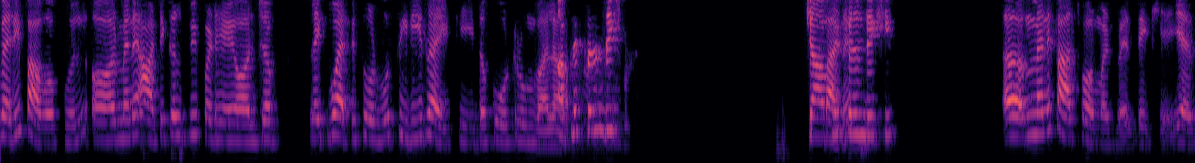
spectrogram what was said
वेरी पावरफुल और मैंने आर्टिकल्स भी पढ़े और जब लाइक like, वो एपिसोड वो सीरीज़ आई थी द कोर्ट रूम वाला। आपने फ़िल्म देखी? क्या आपने फ़िल्म देखी? Uh, मैंने फास्ट फॉर्मेट में देखी है यस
